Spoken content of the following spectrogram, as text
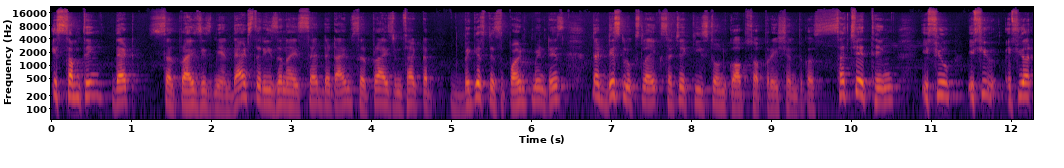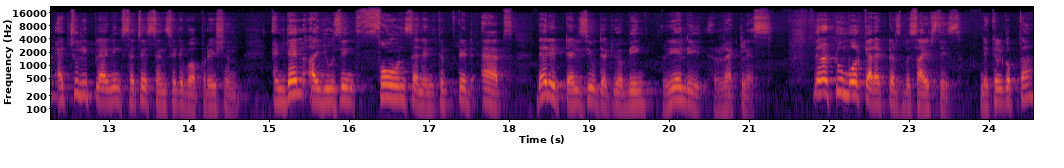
is something that surprises me. And that's the reason I said that I'm surprised. In fact, biggest disappointment is that this looks like such a Keystone Cops operation because such a thing, if you, if you, if you are actually planning such a sensitive operation and then are using phones and encrypted apps, then it tells you that you are being really reckless. There are two more characters besides this. Nikhil Gupta,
